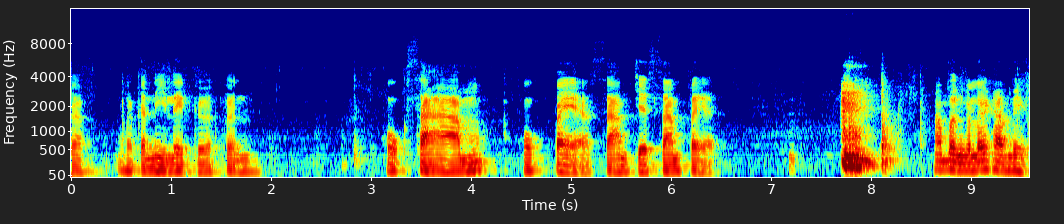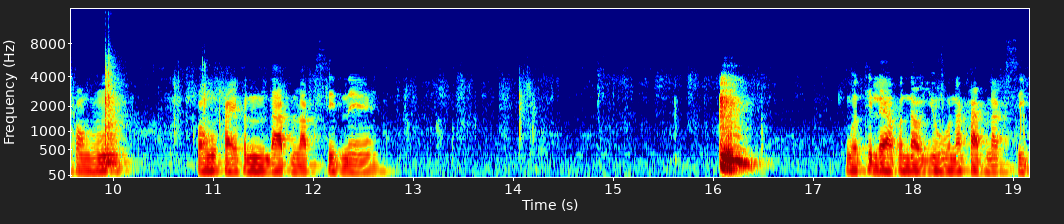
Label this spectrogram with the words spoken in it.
ครับแล้วก็นี่เลขเกิดเพิ่นหกสาม กแปดสามเจ็ดสามแปดมาเบิ่งกันเลยครับเลขของของไข่เป็นดับหลักสิบเนี่ยงวดที่แล้วเพิ่นเอาอยู่นะครับหลักสิบ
